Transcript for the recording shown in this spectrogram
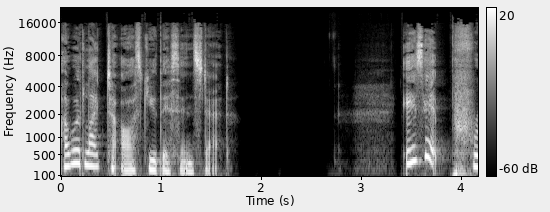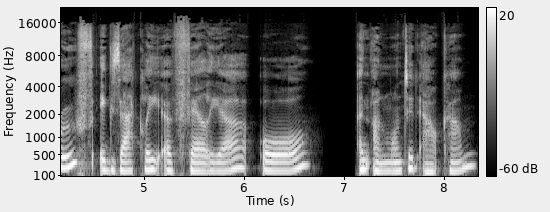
I would like to ask you this instead. Is it proof exactly of failure or an unwanted outcome?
